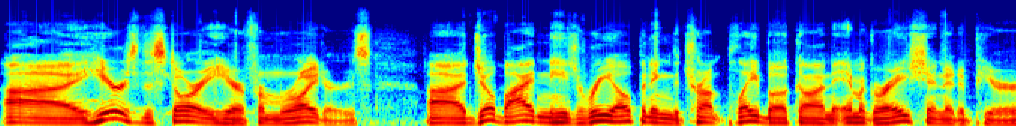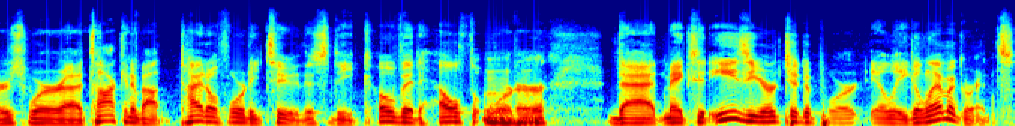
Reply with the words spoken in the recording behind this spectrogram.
Uh, here's the story here from Reuters. Uh, Joe Biden, he's reopening the Trump playbook on immigration, it appears. We're uh, talking about Title 42. This is the COVID health order that makes it easier to deport illegal immigrants.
